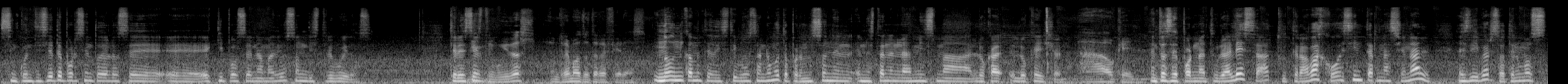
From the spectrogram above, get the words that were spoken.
57% de los eh, eh, equipos en Amadeus son distribuidos. Decir, Distribuidos en remoto te refieres. no únicamente distribuidos en remoto, pero no, son en- no están en la misma loca- location. Ah, ok. Entonces, por naturaleza, tu trabajo es internacional, es diverso. Tenemos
